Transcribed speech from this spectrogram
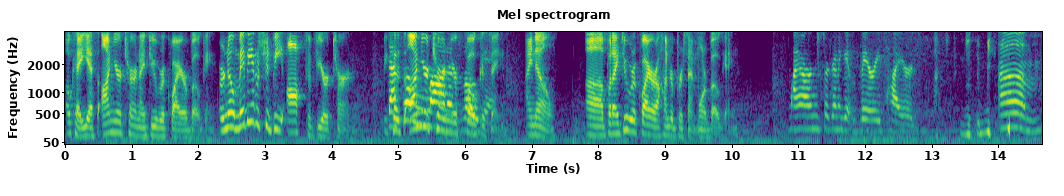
Okay, yes, on your turn, I do require voguing. Or no, maybe it should be off of your turn, because on your turn you're voguing. focusing. I know, uh, but I do require a hundred percent more voguing. My arms are gonna get very tired. Um,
